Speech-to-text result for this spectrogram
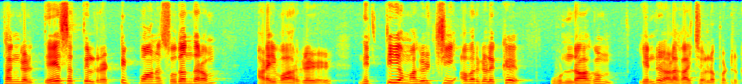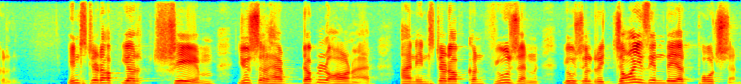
தங்கள் தேசத்தில் இரட்டிப்பான சுதந்திரம் அடைவார்கள். நித்திய மகிழ்ச்சி அவர்களுக்கு உண்டாகும் என்று அழகாய் சொல்லப்பட்டிருக்கிறது. Instead of your shame you shall have double honour and instead of confusion you shall rejoice in their portion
